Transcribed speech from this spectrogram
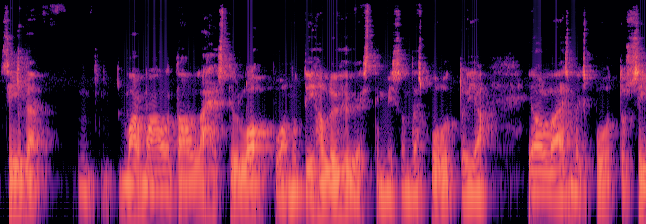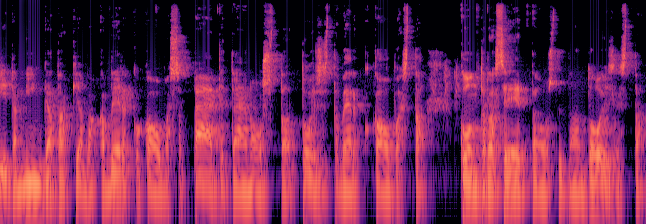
siitä varmaan aletaan lähestyä loppua, mutta ihan lyhyesti, missä on tässä puhuttu ja, ja ollaan esimerkiksi puhuttu siitä, minkä takia vaikka verkkokaupassa päätetään ostaa toisesta verkkokaupasta kontra se, että ostetaan toisesta.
